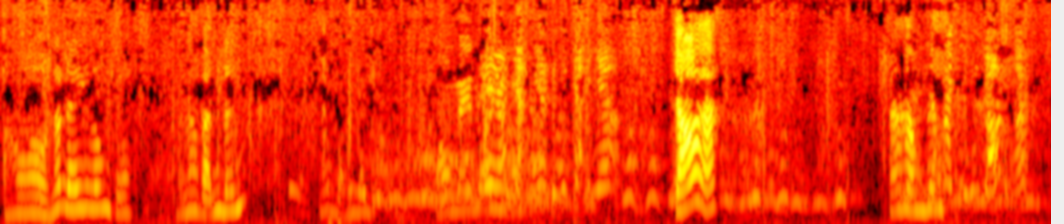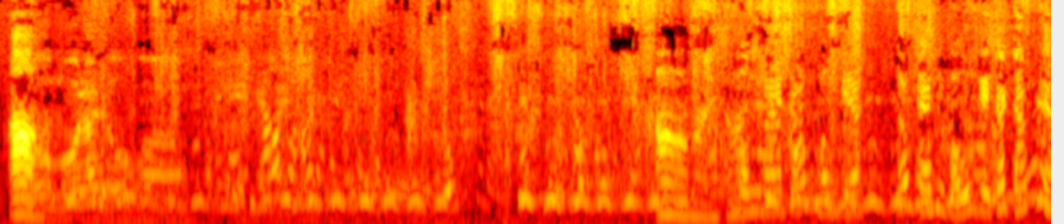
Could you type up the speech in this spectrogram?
ồ nó đi luôn kìa. Nó vẫn đứng. Nó bận đi. Con nó nha đừng có chạy nha. Chó hả? Nó không dám hai con chó đừng á. Ờ. Mua đó rượu oh my god. Mừng nè, chó mừng kìa nó theo sư phụ kìa chó trắng kìa.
